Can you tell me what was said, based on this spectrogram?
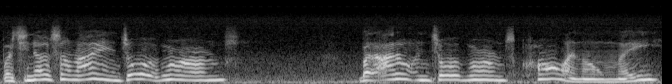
But you know something? I enjoy worms, but I don't enjoy worms crawling on me.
